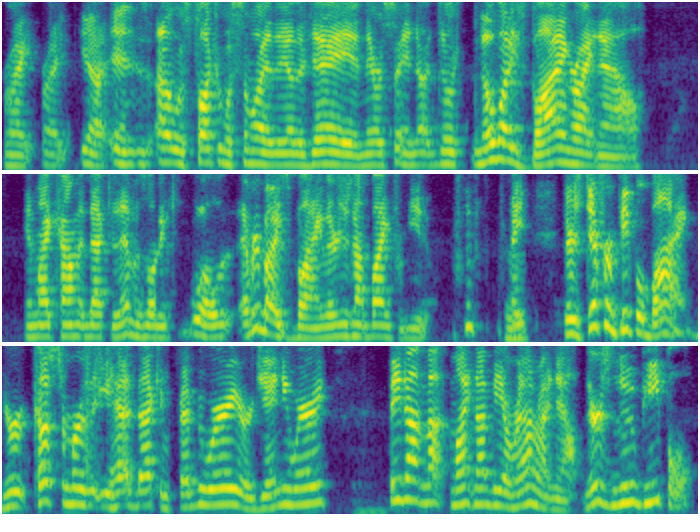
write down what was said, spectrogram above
Right, right. Yeah. And I was talking with somebody the other day and they were saying, uh, nobody's buying right now. And my comment back to them was like, well, everybody's buying. They're just not buying from you. right. Mm-hmm. There's different people buying. Your customer that you had back in February or January, they not might not be around right now. There's new people.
